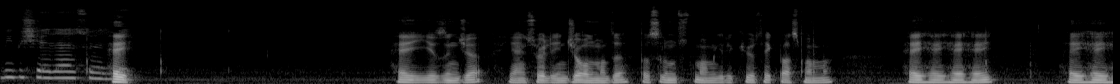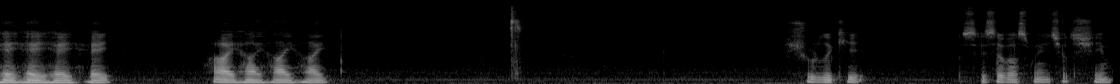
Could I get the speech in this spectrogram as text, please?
Bir bir şeyler söyle. Hey. Hey yazınca yani söyleyince olmadı. Basılı mı tutmam gerekiyor? Tek basmam mı? Hey hey hey hey. Hey hey hey hey hey hey. Hay hay hay hay. Şuradaki sese basmaya çalışayım.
